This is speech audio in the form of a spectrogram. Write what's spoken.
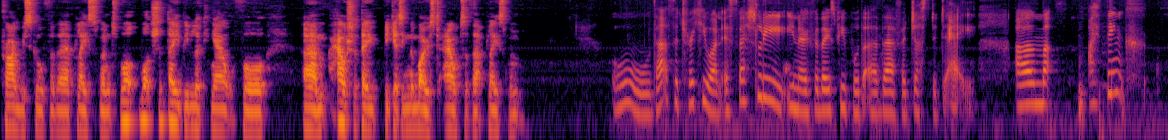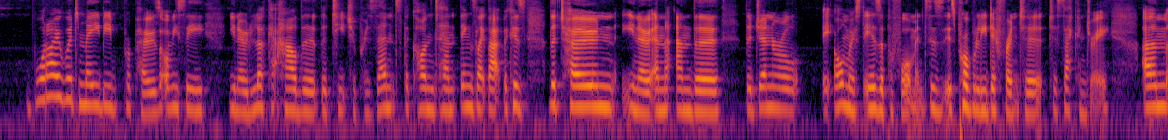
primary school for their placement? What what should they be looking out for? Um, how should they be getting the most out of that placement? Oh, that's a tricky one, especially, you know, for those people that are there for just a day. Um, I think what I would maybe propose, obviously, you know, look at how the, the teacher presents the content, things like that, because the tone, you know, and and the the general it almost is a performance is, is probably different to, to secondary. Um,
